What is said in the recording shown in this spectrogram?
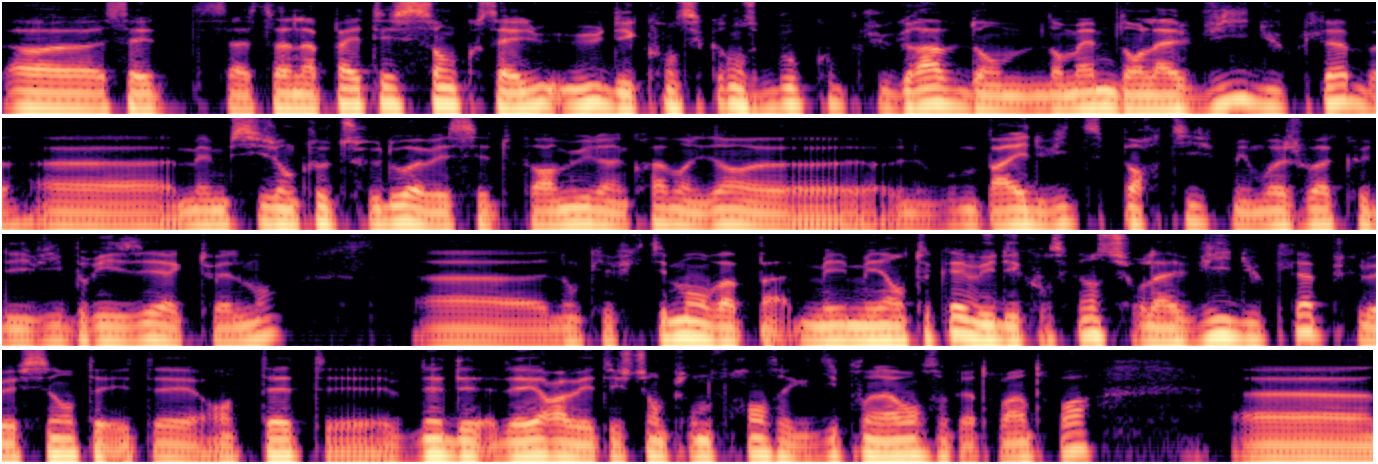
ça ça- n'a pas été sans que ça a eu des conséquences beaucoup plus graves, dans, dans- même dans la vie du club. même si Jean-Claude Soudo avait cette formule incroyable en disant Vous me parlez de vie de sportif, mais moi je vois que des vies brisées actuellement. Euh, donc effectivement, on va pas. Mais, mais en tout cas, il y a eu des conséquences sur la vie du club, puisque le FC Nantes était en tête, et venait d- d'ailleurs avait été champion de France avec 10 points d'avance en 83, euh,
